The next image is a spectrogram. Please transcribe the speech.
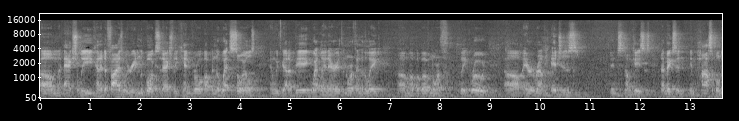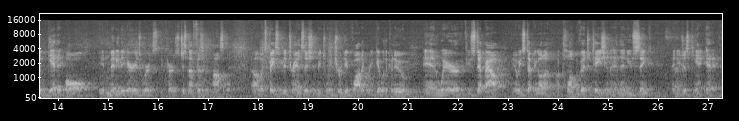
um, actually kind of defies what we read in the books. It actually can grow up into wet soils, and we've got a big wetland area at the north end of the lake, um, up above North Lake Road, um, area around the edges in some cases. That makes it impossible to get it all in many of the areas where it occurs. It's just not physically possible. Um, it's basically the transition between truly aquatic, where you get with a canoe, and where if you step out, you know, you're stepping on a, a clump of vegetation and then you sink and you just can't get it.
